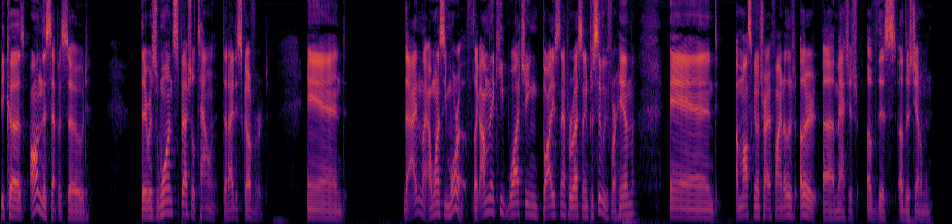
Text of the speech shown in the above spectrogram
because on this episode, there was one special talent that I discovered and that I'm like, I want to see more of. Like, I'm going to keep watching Body Slam Pro Wrestling specifically for him. And I'm also going to try to find other other uh, matches of this of this gentleman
